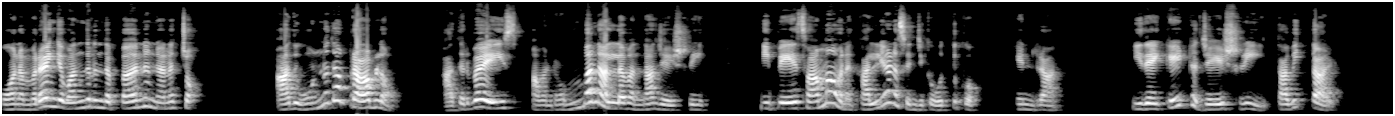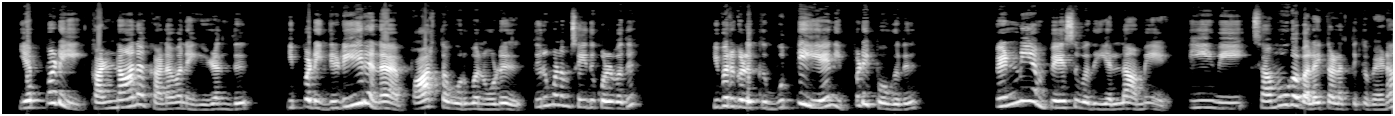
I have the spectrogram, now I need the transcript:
போன முறை இங்க வந்திருந்தப்பன்னு நினைச்சோம். அது ஒண்ணுதான் ப்ராப்ளம் அதர்வைஸ் அவன் ரொம்ப நல்லவன் தான் ஜெயஸ்ரீ. நீ பேசாம அவனை கல்யாணம் செஞ்சுக்க ஒத்துக்கோ என்றான். இதை கேட்ட ஜெயஸ்ரீ தவித்தாள். எப்படி கண்ணான கணவனை இழந்து இப்படி திடீரென பார்த்த ஒருவனோடு திருமணம் செய்து கொள்வது? இவர்களுக்கு புத்தி ஏன் இப்படி போகுது? பெண்ணியம் பேசுவது எல்லாமே டிவி சமூக வலைத்தளத்துக்கு வேணா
